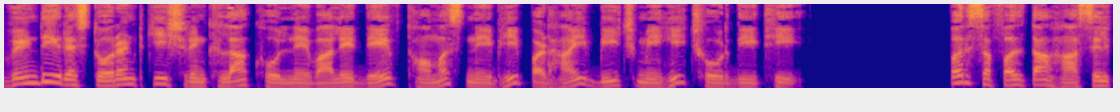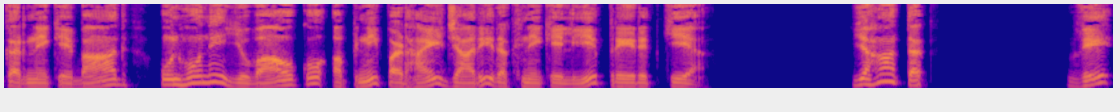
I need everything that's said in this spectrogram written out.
वेंडी रेस्टोरेंट की श्रृंखला खोलने वाले देव थॉमस ने भी पढ़ाई बीच में ही छोड़ दी थी। पर सफलता हासिल करने के बाद उन्होंने युवाओं को अपनी पढ़ाई जारी रखने के लिए प्रेरित किया। यहाँ तक, वे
